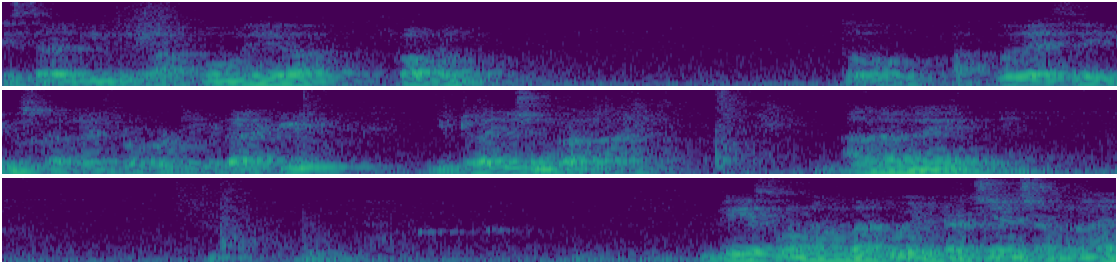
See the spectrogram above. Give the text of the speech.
इस तरह भी आपको मिलेगा प्रॉब्लम तो आपको ऐसे यूज़ करना है प्रॉपर्टी को डायरेक्टली यूटिलाइजेशन करना है। अगर हमें बेस और नंबर को इंटरचेंज करना है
